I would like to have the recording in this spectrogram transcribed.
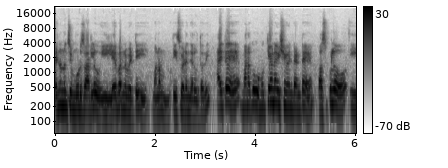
రెండు నుంచి మూడు సార్లు ఈ లేబర్ను పెట్టి మనం తీసివేయడం జరుగుతుంది. అయితే మనకు ముఖ్యమైన విషయం ఏంటంటే పసుపులో ఈ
